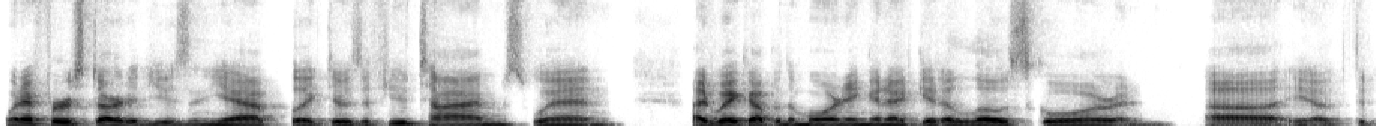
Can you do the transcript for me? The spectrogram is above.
when I first started using the app, like there was a few times when I'd wake up in the morning and I'd get a low score, and uh, you know, the,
